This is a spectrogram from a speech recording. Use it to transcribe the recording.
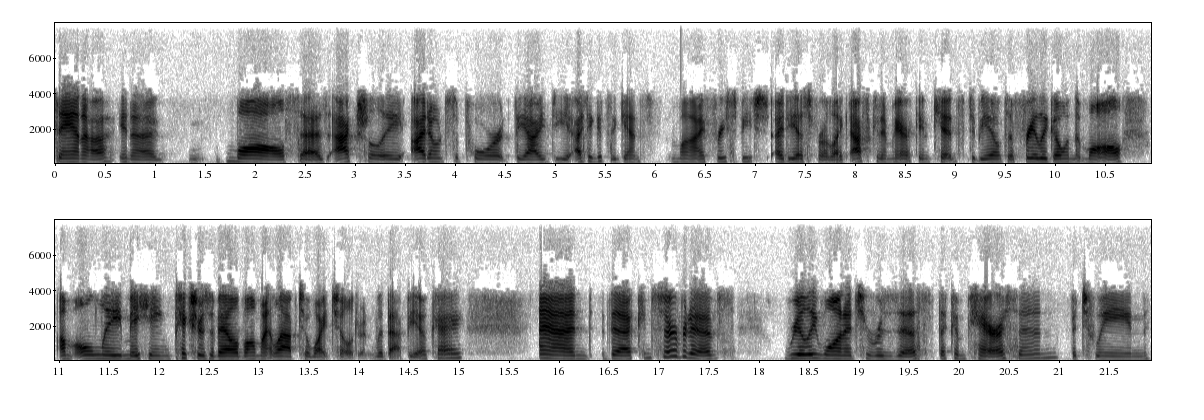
Santa in a mall says, actually, I don't support the idea. I think it's against my free speech ideas for like African American kids to be able to freely go in the mall. I'm only making pictures available on my lap to white children. Would that be okay? And the conservatives really wanted to resist the comparison between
